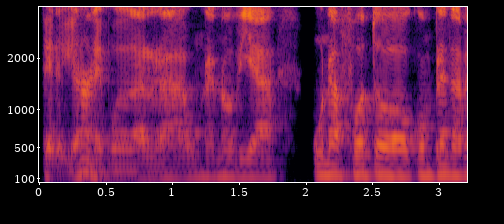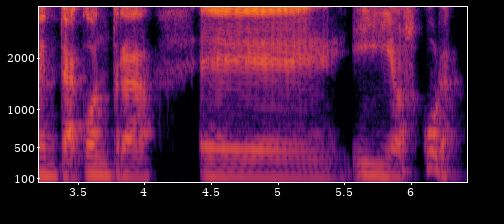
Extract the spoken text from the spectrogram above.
Pero yo no le puedo dar a una novia una foto completamente a contra eh, y oscura.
